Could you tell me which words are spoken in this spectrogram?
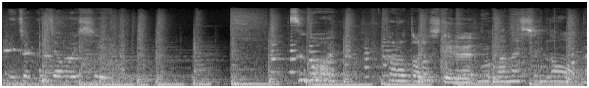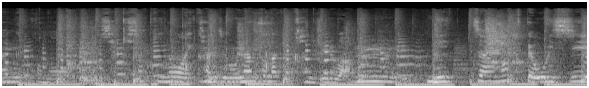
めちゃくちゃ美味しいすごい。トロトロしてる。和梨のなんかこのシャキシャキの感じもなんとなく感じるわ。うん。めっちゃ甘くて美味しい。フ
